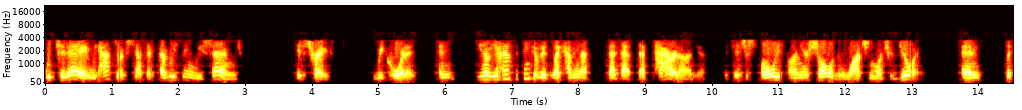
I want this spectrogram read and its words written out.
With today, we have to accept that everything we send is traced, recorded. And, you know, you have to think of it like having that, that, that, that parrot on you. It's, it's just always on your shoulder watching what you're doing. And, but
